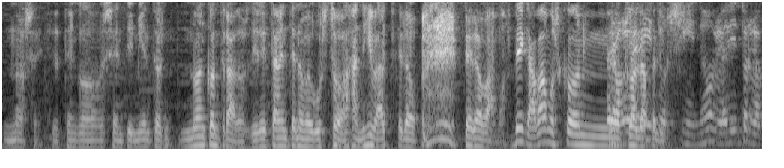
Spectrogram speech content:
no, sé, yo tengo sentimientos no encontrados. Directamente no me gustó a Aníbal, pero, pero vamos. Venga, vamos con, pero con la película. Sí, ¿no? Gladiator la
